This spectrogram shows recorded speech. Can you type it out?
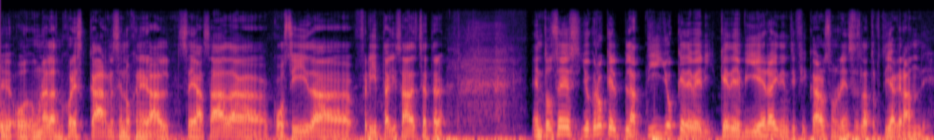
Eh, o una de las mejores carnes en lo general, sea asada, cocida, frita, guisada, etcétera. Entonces, yo creo que el platillo que, que debiera identificar a los sonorenses es la tortilla grande.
